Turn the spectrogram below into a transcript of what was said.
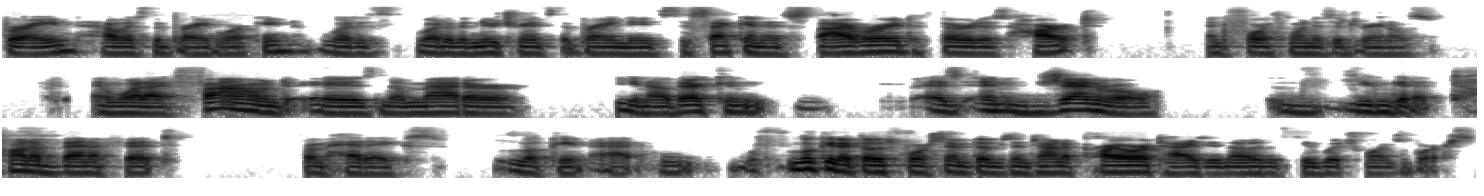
brain. How is the brain working? What is what are the nutrients the brain needs? The second is thyroid. Third is heart, and fourth one is adrenals. And what I found is no matter, you know, there can, as in general, you can get a ton of benefit from headaches looking at looking at those four symptoms and trying to prioritizing those and see which one's worse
